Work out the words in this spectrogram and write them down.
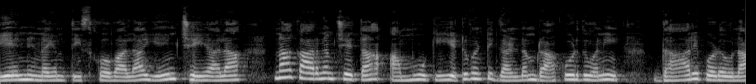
ఏ నిర్ణయం తీసుకోవాలా? ఏం చేయాలా? నా కారణం చేత అమ్ముకి ఎటువంటి గండం రాకూడదు అని దారి పొడవునా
